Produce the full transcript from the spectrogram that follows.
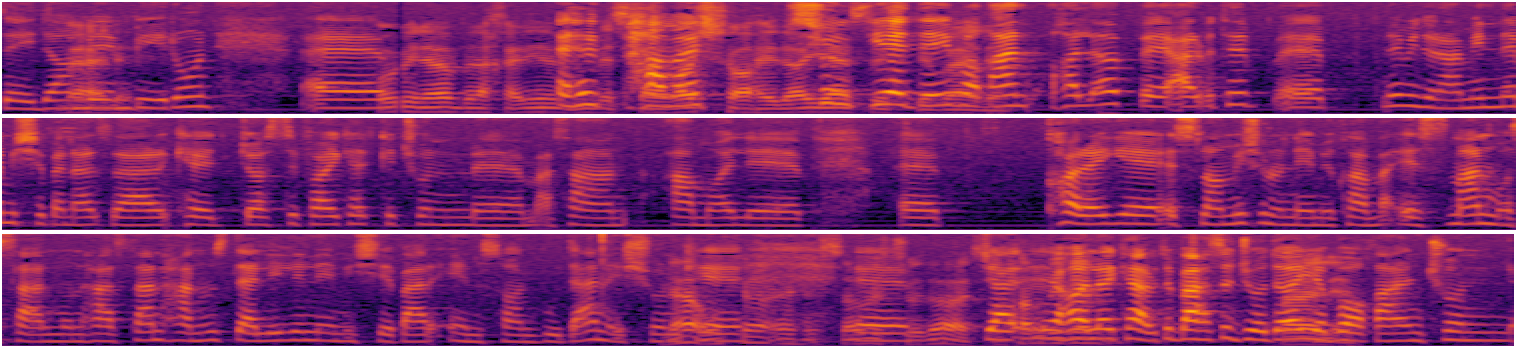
زیدان بله. بیرون خب اینا بالاخره همش شاهدایی یه دی بله. واقعا حالا به البته نمی‌دونم این نمیشه به نظر که جاستیفای کرد که چون مثلا اعمال کارای اسلامیشون رو نمی‌کنن و اسمن مسلمون هستن هنوز دلیلی نمیشه بر انسان بودنشون که حالا که بحث جدای بله. واقعا چون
